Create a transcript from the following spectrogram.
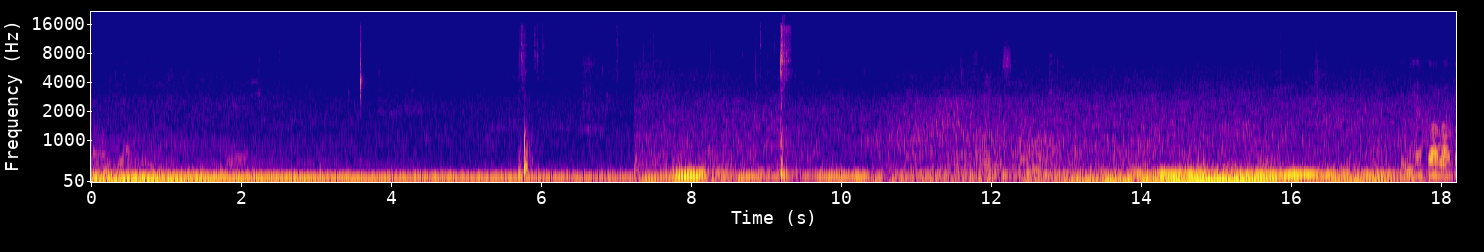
ต้องมาเกี่ยวโอเคสี่สิบสามทีนี้ก็เราก็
